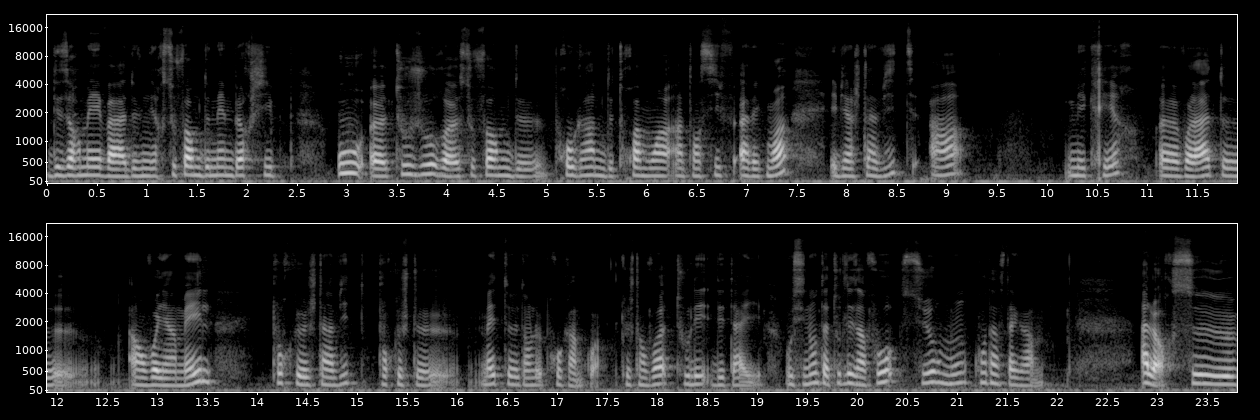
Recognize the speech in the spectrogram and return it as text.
désormais va devenir sous forme de membership ou euh, toujours euh, sous forme de programme de trois mois intensif avec moi, eh bien, je t'invite à m'écrire, euh, voilà, à envoyer un mail pour que je t'invite, pour que je te mette dans le programme, quoi, que je t'envoie tous les détails. Ou sinon, tu as toutes les infos sur mon compte Instagram. Alors, ce,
